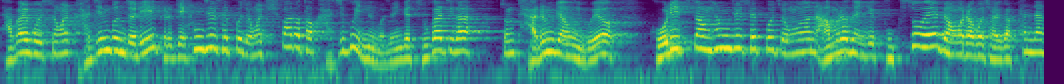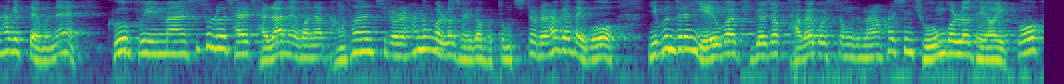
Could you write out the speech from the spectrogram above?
다발골수종을 가진 분들이 그렇게 형질세포종을 추가로 더 가지고 있는 거죠. 그러니까 두 가지가 좀 다른 병이고요. 고립성 형질세포종은 아무래도 이제 국소의 병이라고 저희가 판단하기 때문에 그 부위만 수술로 잘 잘라내거나 방사선 치료를 하는 걸로 저희가 보통 치료를 하게 되고 이분들은 예후가 비교적 다발골수종들만 훨씬 좋은 걸로 되어 있고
